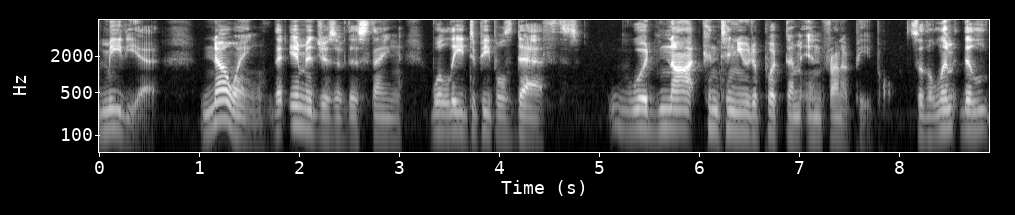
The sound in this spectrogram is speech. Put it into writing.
media, knowing that images of this thing will lead to people's deaths, would not continue to put them in front of people. So the limit the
